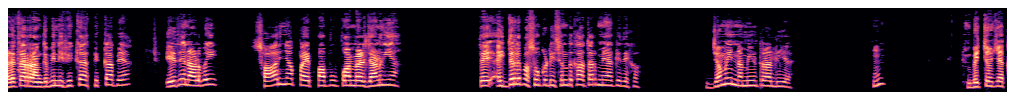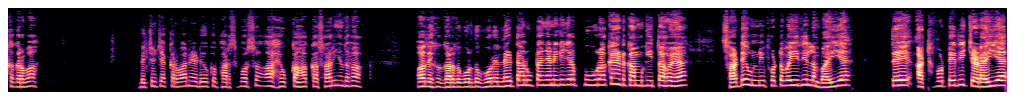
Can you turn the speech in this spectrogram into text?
ਹਲੇ ਤਾਂ ਰੰਗ ਵੀ ਨਹੀਂ ਫਿੱਕਾ ਫਿੱਕਾ ਪਿਆ। ਇਹਦੇ ਨਾਲ ਬਈ ਸਾਰੀਆਂ ਪਾਈਪਾਂ ਪੂਪਾਂ ਮਿਲ ਜਾਣਗੀਆਂ। ਤੇ ਇਧਰਲੇ ਪਾਸੋਂ ਕੰਡੀਸ਼ਨ ਦਿਖਾ ਧਰਮੇ ਆ ਕੇ ਦੇਖ। ਜਮਾ ਨਵੀਂ ਟਰਾਲੀ ਹੈ ਹੂੰ? ਵਿੱਚੋਂ ਚੈੱਕ ਕਰਵਾ। ਵਿੱਚੋਂ ਚੈੱਕ ਕਰਵਾ ਨੇੜਿਓ ਕੋਈ ਫਰਸ ਫੁਰਸ। ਆਹ ਹੁੱਕਾਂ ਹੱਕਾਂ ਸਾਰੀਆਂ ਦਿਖਾ। ਆਹ ਦੇਖ, ਗਰਦ ਗੁਰਦ ਖੋਰੇ। ਲਾਈਟਾਂ ਲੂਟਾਂ ਜਾਨੀ ਕਿ ਯਾਰ ਪੂਰਾ ਘੈਂਟ ਕੰਮ ਕੀਤਾ ਹੋਇਆ 19.5 ਫੁੱਟ ਬਈ ਇਹਦੀ ਲੰਬਾਈ ਹੈ ਤੇ 8 ਫੁੱਟ ਇਹਦੀ ਚੜਾਈ ਹੈ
